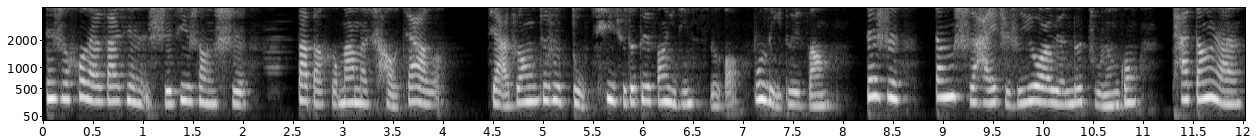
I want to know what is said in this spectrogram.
但是后来发现，实际上是爸爸和妈妈吵架了，假装就是赌气，觉得对方已经死了，不理对方。但是当时还只是幼儿园的主人公，他当然。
